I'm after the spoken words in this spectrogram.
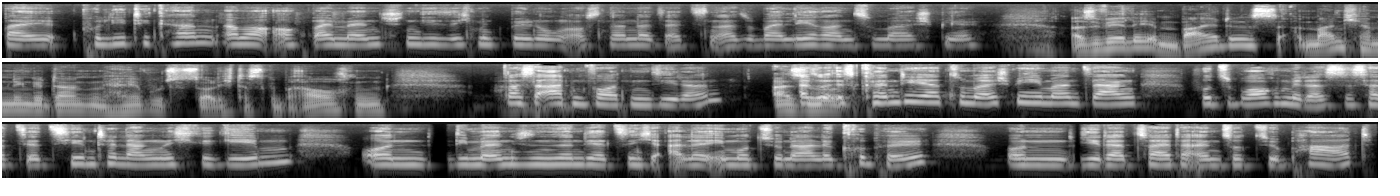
Bei Politikern, aber auch bei Menschen, die sich mit Bildung auseinandersetzen, also bei Lehrern zum Beispiel. Also wir erleben beides. Manche haben den Gedanken, hey, wozu soll ich das gebrauchen? Was antworten Sie dann? Also, also, es könnte ja zum Beispiel jemand sagen, wozu brauchen wir das? Das hat es jahrzehntelang nicht gegeben und die Menschen sind jetzt nicht alle emotionale Krüppel und jeder zweite ein Soziopath.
